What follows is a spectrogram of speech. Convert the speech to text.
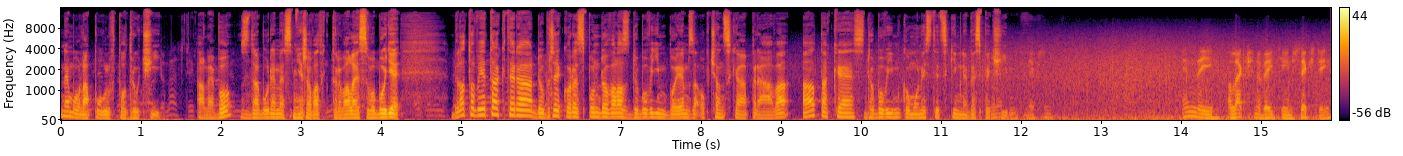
nebo napůl v područí. A nebo zda budeme směřovat k trvalé svobodě. Byla to věta, která dobře korespondovala s dobovým bojem za občanská práva a také s dobovým komunistickým nebezpečím. In the election of 1860,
